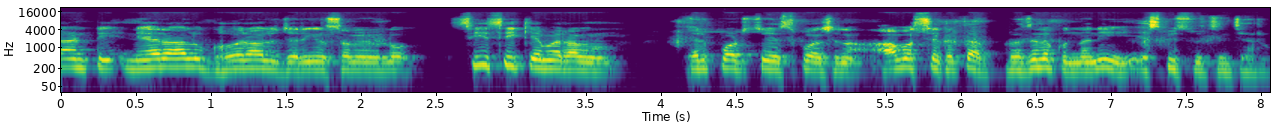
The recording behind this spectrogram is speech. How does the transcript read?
ఇలాంటి నేరాలు ఘోరాలు జరిగిన సమయంలో సీసీ కెమెరాలను ఏర్పాటు చేసుకోవాల్సిన ఆవశ్యకత ప్రజలకుందని ఎస్పీ సూచించారు.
